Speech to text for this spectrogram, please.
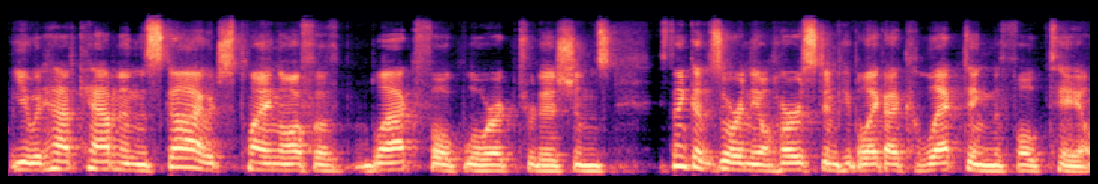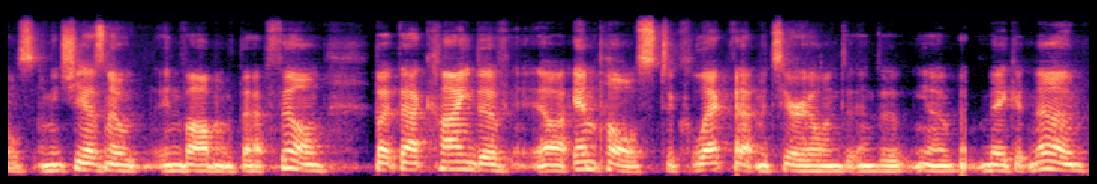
you would have Cabin in the Sky, which is playing off of black folkloric traditions. Think of Zora Neale Hurston, people like that collecting the folk tales. I mean, she has no involvement with that film, but that kind of uh, impulse to collect that material and, and to you know make it known.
